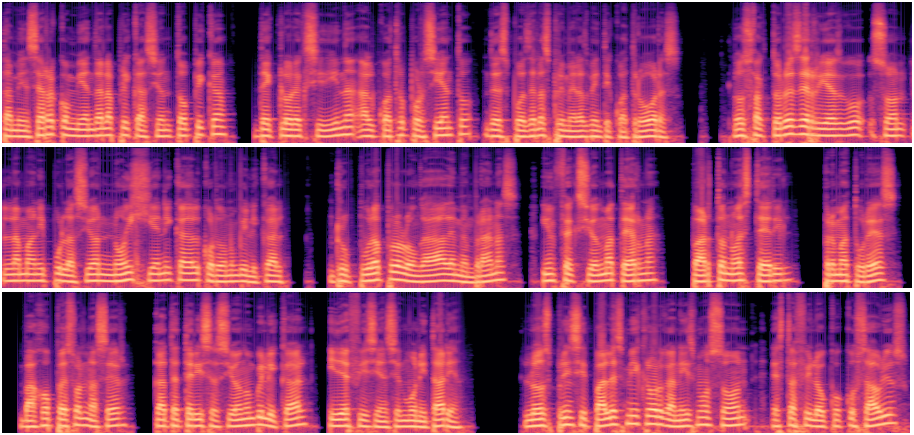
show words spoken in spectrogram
También se recomienda la aplicación tópica de clorexidina al 4% después de las primeras 24 horas. Los factores de riesgo son la manipulación no higiénica del cordón umbilical, ruptura prolongada de membranas, infección materna, parto no estéril, prematurez, bajo peso al nacer, cateterización umbilical y deficiencia inmunitaria. Los principales microorganismos son Staphylococcus aureus,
